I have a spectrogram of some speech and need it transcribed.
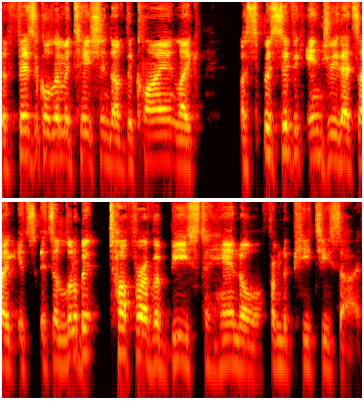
the physical limitation of the client, like a specific injury that's like it's it's a little bit tougher of a beast to handle from the PT side?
